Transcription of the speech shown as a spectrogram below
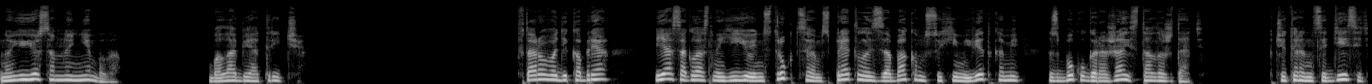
Но ее со мной не было. Была Беатрича. 2 декабря я, согласно ее инструкциям, спряталась за баком с сухими ветками сбоку гаража и стала ждать. В 14.10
